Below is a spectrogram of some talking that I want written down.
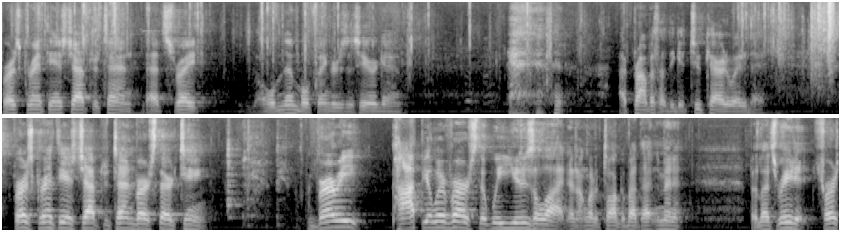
1 Corinthians chapter 10. That's right. Old Nimble Fingers is here again. I promise not to get too carried away today. 1 Corinthians chapter 10, verse 13. Very popular verse that we use a lot, and I'm going to talk about that in a minute. But let's read it. 1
